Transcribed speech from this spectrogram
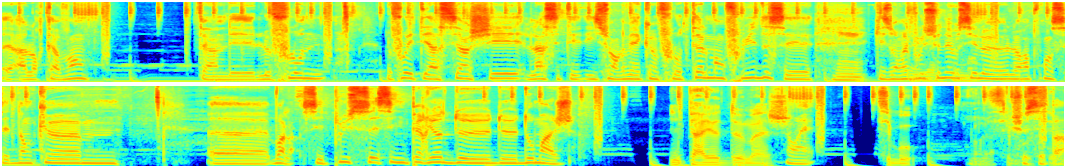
hein. alors qu'avant, le flow. Le flow était assez haché. Là, c'était, ils sont arrivés avec un flow tellement fluide, c'est Mm. qu'ils ont révolutionné aussi le, le rap français. Donc euh, euh, voilà, c'est plus, c'est c'est une période de, de dommage. Une période d'hommage. Ouais, C'est beau. Je beau, sais pas.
